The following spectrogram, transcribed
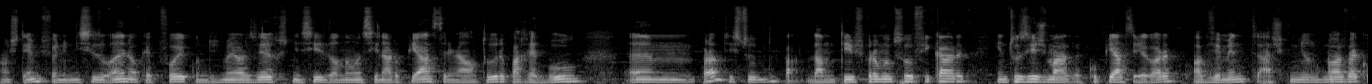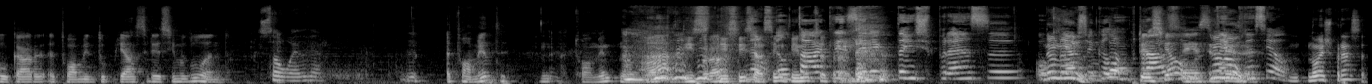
há uns tempos, foi no início do ano, ou o que é que foi, que um dos maiores erros tinha sido ele não assinar o Piastri na altura para a Red Bull. Hum, pronto, isso tudo pá, dá motivos para uma pessoa ficar entusiasmada com o Piastri. Agora, obviamente, acho que nenhum de nós vai colocar atualmente o Piastri acima do Lando. Só o Edgar. Atualmente? Atualmente não. Ah, disse, pronto. disse isso não, há 5 ele está minutos a querer atrás. dizer é que tem esperança ou Não, que não. acha que ele Não, é um potencial. prazo. Tem certeza. potencial. Não é esperança,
